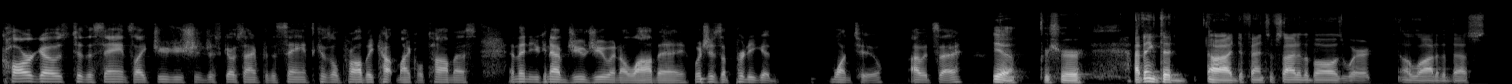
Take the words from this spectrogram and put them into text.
Carr goes to the Saints, like Juju should just go sign for the Saints because they'll probably cut Michael Thomas, and then you can have Juju and Olave, which is a pretty good one too. I would say. Yeah, for sure. I think the uh, defensive side of the ball is where a lot of the best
